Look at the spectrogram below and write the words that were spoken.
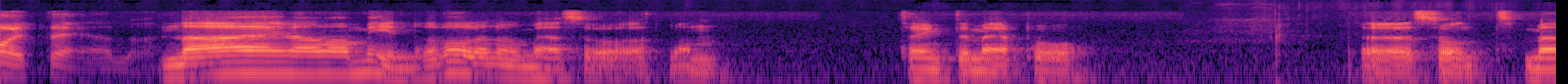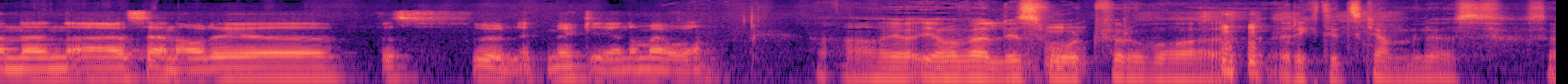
varit det eller? Nej, när man var mindre var det nog mer så att man tänkte mer på sånt. Men eh, sen har det eh, försvunnit mycket genom åren. Ja, jag, jag har väldigt svårt för att vara riktigt skamlös. Så.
